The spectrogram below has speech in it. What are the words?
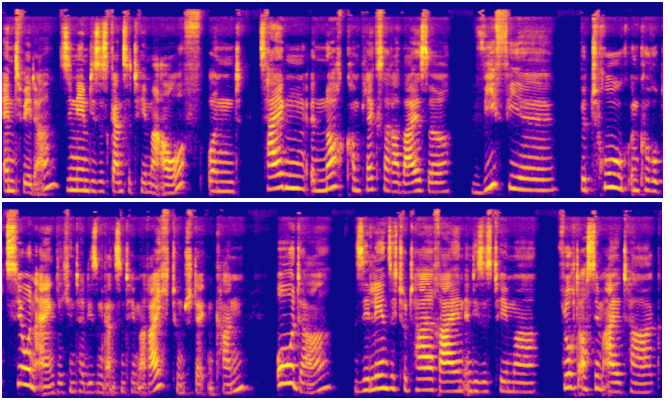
Entweder sie nehmen dieses ganze Thema auf und zeigen in noch komplexerer Weise, wie viel Betrug und Korruption eigentlich hinter diesem ganzen Thema Reichtum stecken kann, oder sie lehnen sich total rein in dieses Thema Flucht aus dem Alltag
